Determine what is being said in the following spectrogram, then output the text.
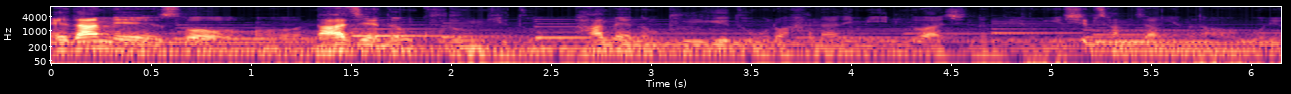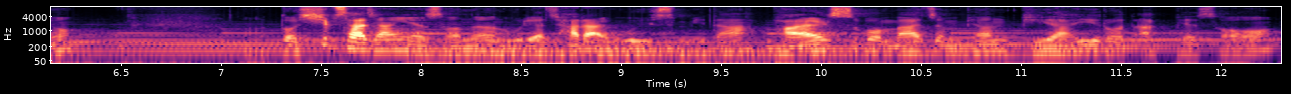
에담에서 어, 낮에는 구름 기둥, 밤에는 불 기둥으로 하나님이 인도하시는 내용이 13장에 나오고요. 어, 또 14장에서는 우리가 잘 알고 있습니다. 바알스보 맞은편 비아히롯 앞에서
